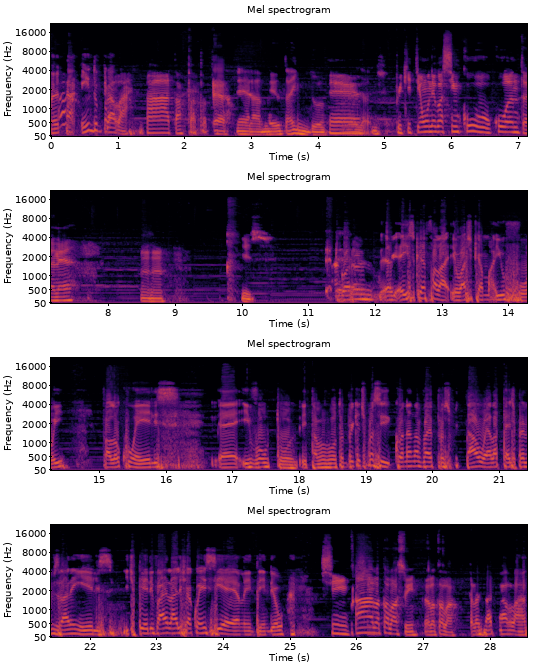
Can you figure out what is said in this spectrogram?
Ele tá indo pra lá. Ah, tá, tá, tá. É, É, a meio tá indo. É. Verdade. Porque tem um negocinho com, com o Anta, né? uhum. Isso. Agora, é, é isso que eu ia falar. Eu acho que a Mayu foi, falou com eles é, e voltou. E tava voltando, porque, tipo assim, quando ela vai pro hospital, ela pede pra avisarem eles. E, tipo, ele vai lá, ele já conhecia ela, entendeu? Sim. Ah, ela tá lá, sim. Ela tá lá. Ela já tá lá.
